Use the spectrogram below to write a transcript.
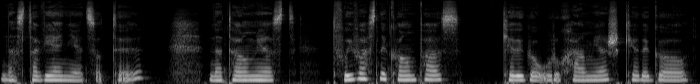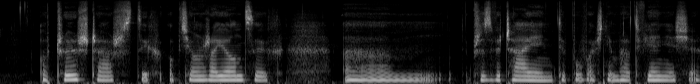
nastawienie co ty, natomiast twój własny kompas, kiedy go uruchamiasz, kiedy go oczyszczasz z tych obciążających um, przyzwyczajeń, typu właśnie martwienie się.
